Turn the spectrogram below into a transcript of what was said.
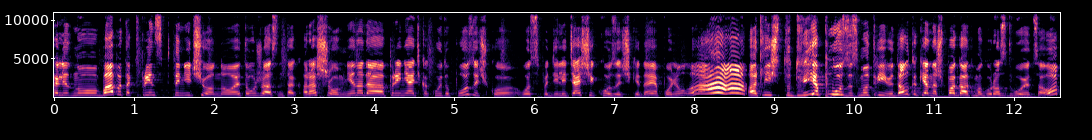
Так, поехали. Ну, принципе-то ничего, но это ужасно. Так, хорошо. Мне надо принять какую-то позочку. Господи, летящей козочки, да, я понял. А -а -а! Отлично, тут две позы, смотри. Видал, как я на шпагат могу раздвоиться? Оп,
